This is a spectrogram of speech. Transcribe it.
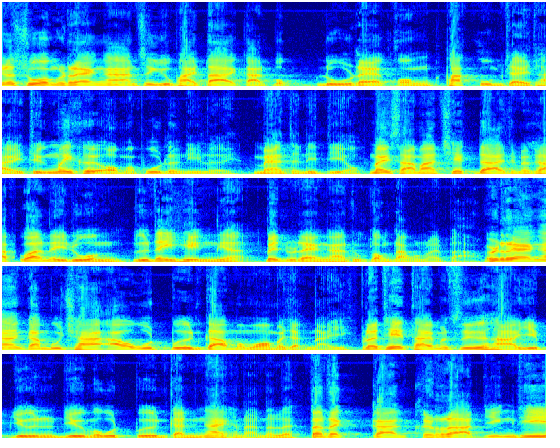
กระทรวงแรงงานซึ่งอยู่ภายใต้การปกดูแลของพรรคภูมิใจไทย ถึงไม่เคยออกมาพูดเรื่องนี้เลย แม้แต่นิดเดียว ไม่สามารถเช็คได้ใช่ไหมครับ ว่าในดวงหรือในเฮงเนี่ยเป็นแรงงานถูกต้องตามกฎหมายเปล่า แรงงานกัมพูชาเอาอาวุธปืน9มมมาจากไหน ประเทศไทยมันซื้อหาหยิบยืนยืมอาวุธปืนกันง่ายขนาดนั้นเลย ตั้งแต่การกราดยิงที่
